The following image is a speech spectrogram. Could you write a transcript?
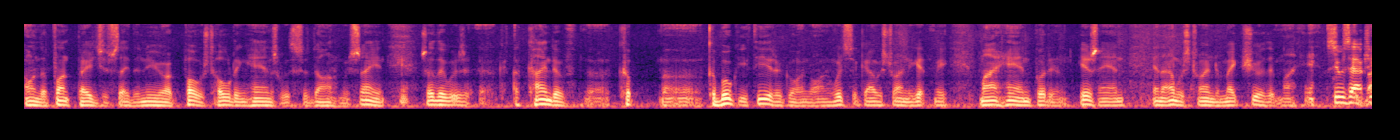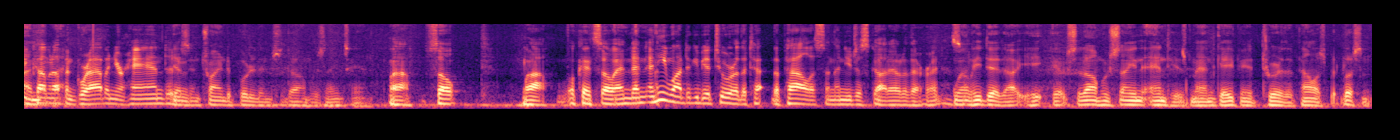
on the front page of, say, the New York Post, holding hands with Saddam Hussein. So there was a, a kind of uh, uh, kabuki theater going on in which the guy was trying to get me my hand put in his hand, and I was trying to make sure that my hand. He was actually coming up and grabbing your hand. And, Yes, and trying to put it in Saddam Hussein's hand. Wow. So, wow. Okay. So, and then and he wanted to give you a tour of the, ta- the palace, and then you just got out of there, right? So- Well, he did. I, he, uh, Saddam Hussein and his men gave me a tour of the palace. But listen,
